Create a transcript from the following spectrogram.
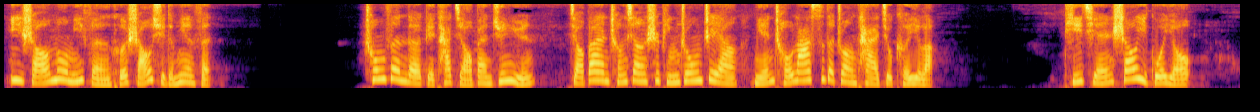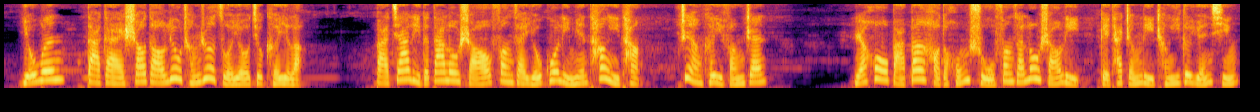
一勺糯米粉和少许的面粉，充分的给它搅拌均匀，搅拌成像视频中这样粘稠拉丝的状态就可以了。提前烧一锅油，油温大概烧到六成热左右就可以了。把家里的大漏勺放在油锅里面烫一烫，这样可以防粘。然后把拌好的红薯放在漏勺里，给它整理成一个圆形，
